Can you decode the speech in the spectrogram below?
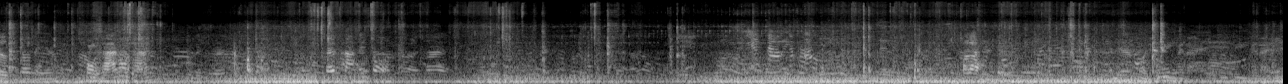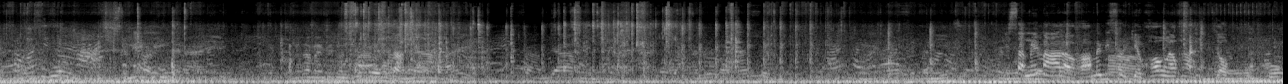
อเท่าไหร่อะของช้างของช้างใช่ตาไอ้สอนเลยไหร่ อันนี้หอยกุ้ง สองร้อยสี่สิบค่ะ อันนี้หอยกุ้ง แล้วทำไมไม่ดู รวมสามอย่างสามอย่างอันนี้ร้อยห้าสิบอันนี้ พี่สันไม่มาเหรอคะ ไม่มีส่วนเกี่ยวข้องแล้วค่ะ จบกุ้ง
